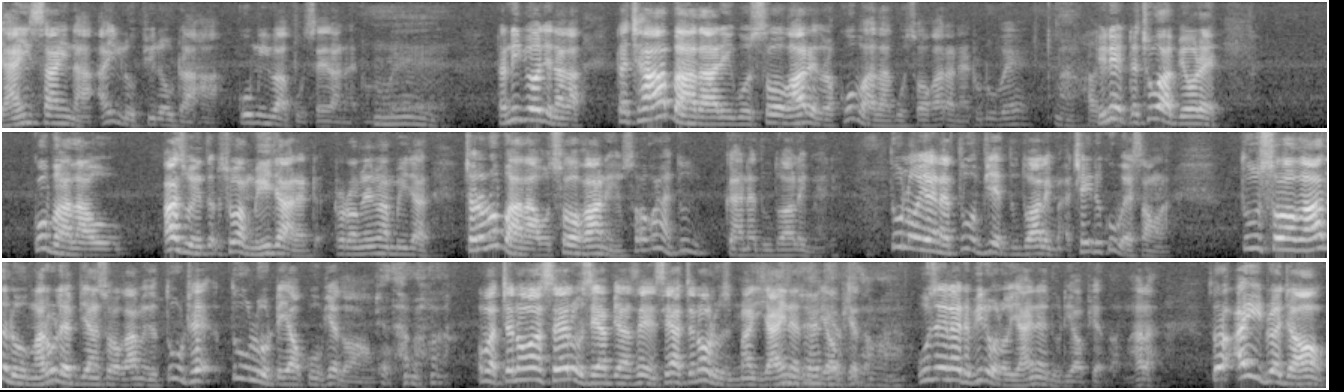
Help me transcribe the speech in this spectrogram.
ရိုင်းဆိုင်တာအဲ့လိုပြုလုပ်တာဟာကိုမိဘကိုဆဲတာနဲ့အတူတူပဲတနည်းပြောချင်တာကတခြားဘာသာတွေကိုစော်ကားတယ်ဆိုတော့ကိုယ့်ဘာသာကိုစော်ကားတာနဲ့အတူတူပဲဒီနေ့တချို့ကပြောတယ်ကိုယ့်ဘာသာကို အဲ့ဆိုရင်တချို့ကမေးကြတယ်တော်တော်များများမေးကြတယ်ကျွန်တော်တို့ဘာသာကိုစော်ကားနေစော်ကားရင်သူကန်နဲ့သူသွားလိမ့်မယ်လေသူ့လို့ရနဲ့သူ့အပြစ်သူသွားလိမ့်မယ်အချိန်တစ်ခုပဲစောင်းလာသူစော်ကားတယ်လို့ငါတို့လည်းပြန်စော်ကားမယ်ဆိုသူ့ထက်သူ့လို့တယောက်ကိုဖြစ်သွားအောင်ဖြစ်သွားမှာဟုတ်ပါကျွန်တော်ကဆဲလို့ဆရာပြန်ဆဲရင်ဆရာကျွန်တော်လို့မရိုင်းတဲ့သူတယောက်ဖြစ်သွားမှာဦးစိန်လည်းတပည့်တော်လိုရိုင်းတဲ့သူတယောက်ဖြစ်သွားမှာဟုတ်လားဆိုတော့အဲ့ဒီအတွက်ကြောင့်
